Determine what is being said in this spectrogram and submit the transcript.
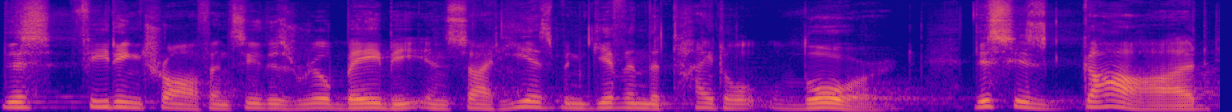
this feeding trough and see this real baby inside, he has been given the title Lord. This is God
